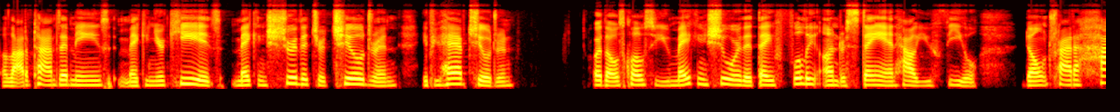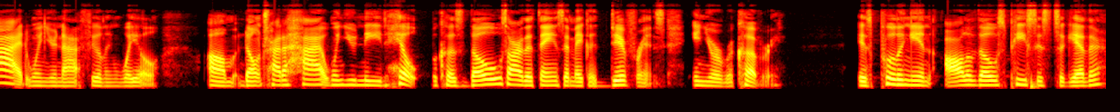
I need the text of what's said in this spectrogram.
a lot of times that means making your kids, making sure that your children, if you have children or those close to you, making sure that they fully understand how you feel. Don't try to hide when you're not feeling well. Um, don't try to hide when you need help because those are the things that make a difference in your recovery. Is pulling in all of those pieces together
